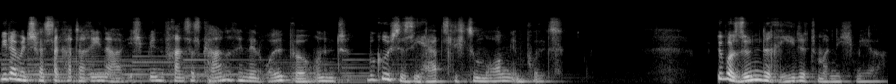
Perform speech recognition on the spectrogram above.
Wieder mit Schwester Katharina. Ich bin Franziskanerin in Olpe und begrüße Sie herzlich zum Morgenimpuls. Über Sünde redet man nicht mehr.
